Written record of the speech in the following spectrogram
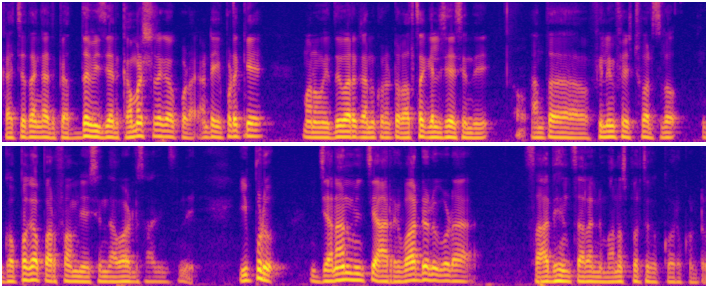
ఖచ్చితంగా అది పెద్ద విజయాన్ని కమర్షియల్గా కూడా అంటే ఇప్పటికే మనం ఇదివరకు అనుకున్నట్టు రచ్చ గెలిచేసింది. అంత ఫిలిం ఫెస్టివల్స్లో గొప్పగా పర్ఫామ్ చేసింది అవార్డులు సాధించింది. ఇప్పుడు జనాన్ని మించి ఆ రివార్డులు కూడా సాధించాలని మనస్ఫూర్తిగా కోరుకుంటూ.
